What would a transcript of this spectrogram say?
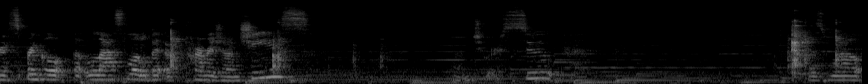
We're gonna sprinkle a last little bit of Parmesan cheese onto our soup, as well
